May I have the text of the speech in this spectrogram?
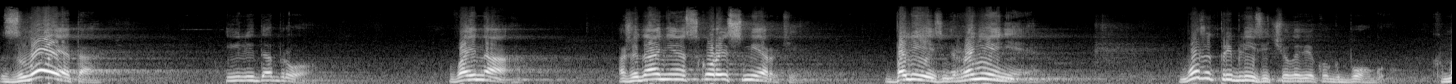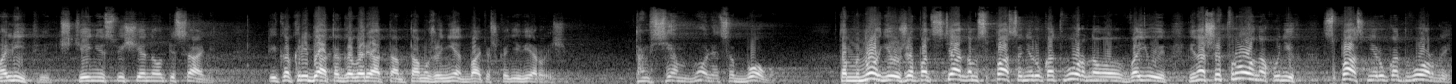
зло это или добро. Война, ожидание скорой смерти, болезнь, ранение может приблизить человеку к Богу, к молитве, к чтению священного писания. И как ребята говорят там, там уже нет, батюшка, неверующих. Там всем молятся Богу. Там многие уже под стягом спаса нерукотворного воюют. И на шифронах у них спас нерукотворный,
